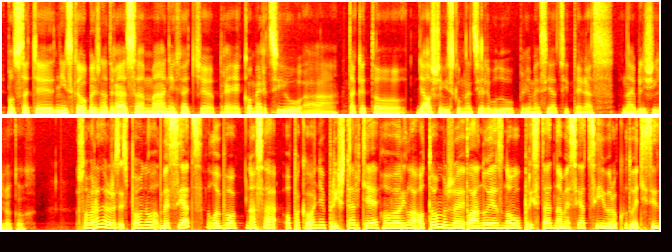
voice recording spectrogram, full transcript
v podstate nízka obežná dráha sa má nechať pre komerciu a takéto ďalšie výskumné ciele budú pri mesiaci teraz v najbližších rokoch. Som rada, že si spomenula mesiac, lebo NASA opakovane pri štarte hovorila o tom, že plánuje znovu pristáť na mesiaci v roku 2024.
